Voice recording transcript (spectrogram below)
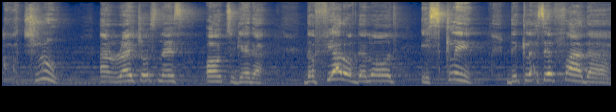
are true and righteousness altogether. The fear of the Lord is clean. Declare, say, Father,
